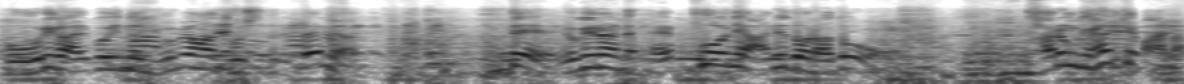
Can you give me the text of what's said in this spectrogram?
뭐 우리가 알고 있는 유명한 도시들을 빼면. 근데 여기는 F1이 아니더라도 다른 게 할 게 많아.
